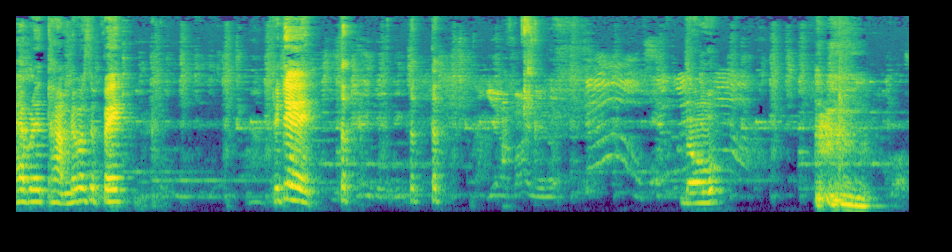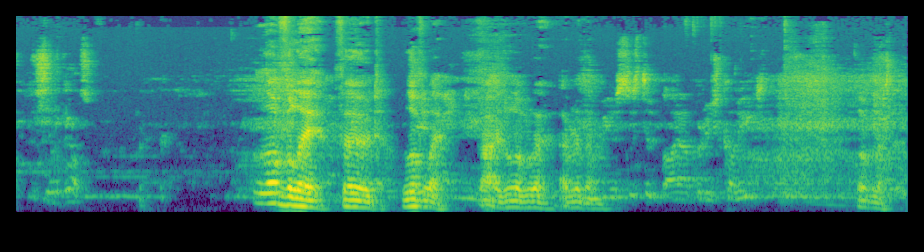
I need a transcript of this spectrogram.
Every time there was a big know. No. lovely food. Lovely. That is lovely. Everything. Lovely.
